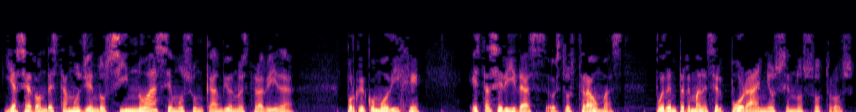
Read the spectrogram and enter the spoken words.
y hacia dónde estamos yendo si no hacemos un cambio en nuestra vida. Porque como dije, estas heridas o estos traumas pueden permanecer por años en nosotros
